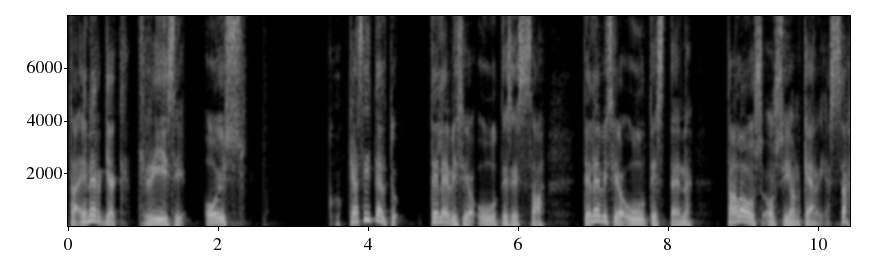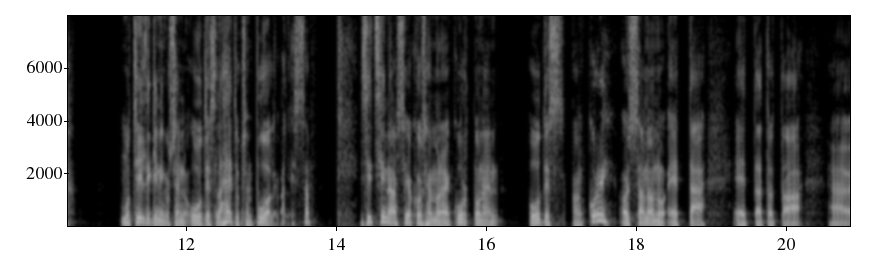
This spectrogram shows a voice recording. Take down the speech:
tämä energiakriisi olisi käsitelty televisiouutisissa televisiouutisten talousosion kärjessä, mutta siltikin niinku sen uutislähetyksen puolivälissä. Sitten siinä olisi joku semmoinen kurttunen uutisankkuri, olisi sanonut, että, että tota, ää,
